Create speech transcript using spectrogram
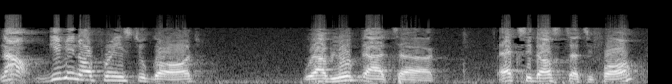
Now, giving offerings to God, we have looked at uh, Exodus 34,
